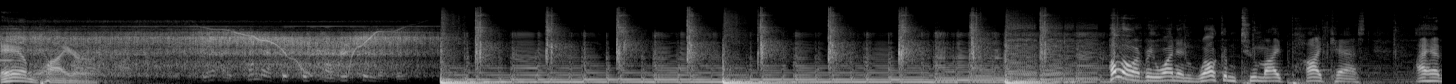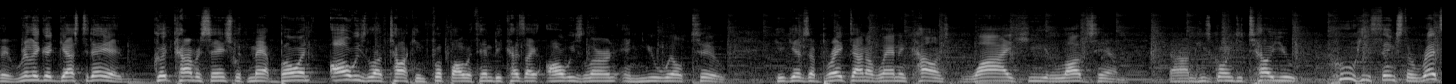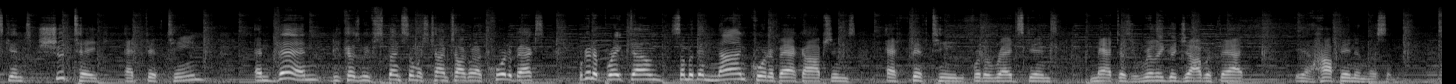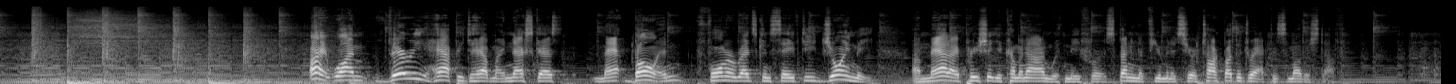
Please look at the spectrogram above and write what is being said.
Empire. Hello, everyone, and welcome to my podcast. I have a really good guest today, a good conversation with Matt Bowen. Always love talking football with him because I always learn, and you will too. He gives a breakdown of Landon Collins, why he loves him. Um, he's going to tell you who he thinks the Redskins should take at 15. And then, because we've spent so much time talking about quarterbacks, we're going to break down some of the non quarterback options at 15 for the Redskins. Matt does a really good job with that. Yeah, hop in and listen. All right, well, I'm very happy to have my next guest, Matt Bowen, former Redskin safety, join me. Uh, Matt, I appreciate you coming on with me for spending a few minutes here to talk about the draft and some other stuff.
